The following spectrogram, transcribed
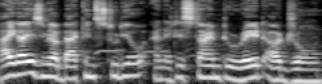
Hi guys, we are back in studio and it is time to rate our drone.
